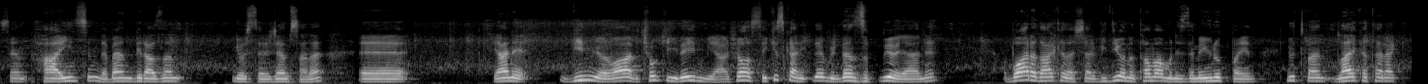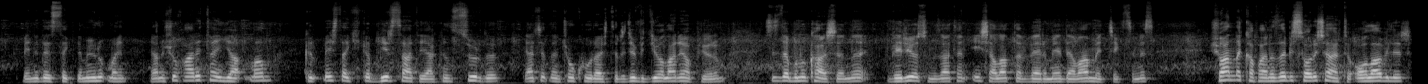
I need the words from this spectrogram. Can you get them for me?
sen hainsin de ben birazdan göstereceğim sana. Ee, yani bilmiyorum abi çok iyi değil mi ya? Şu an 8 karakter birden zıplıyor yani. Bu arada arkadaşlar videonun tamamını izlemeyi unutmayın. Lütfen like atarak beni desteklemeyi unutmayın. Yani şu haritayı yapmam 45 dakika 1 saate yakın sürdü. Gerçekten çok uğraştırıcı videolar yapıyorum. Siz de bunun karşılığını veriyorsunuz. Zaten inşallah da vermeye devam edeceksiniz. Şu anda kafanızda bir soru işareti olabilir.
